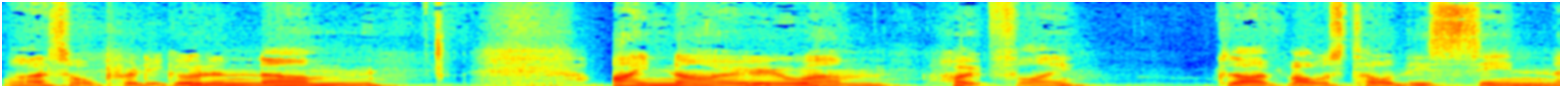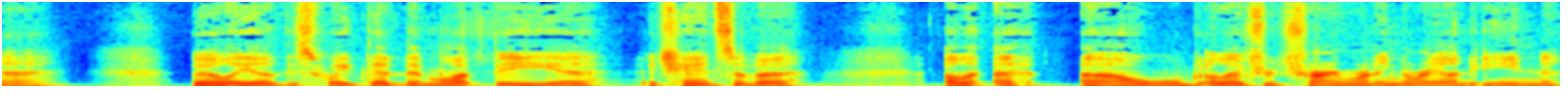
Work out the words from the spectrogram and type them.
Well, that's all pretty good, and um, I know, um, hopefully, because I was told this in uh, earlier this week that there might be a, a chance of a, a, a an old electric train running around in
